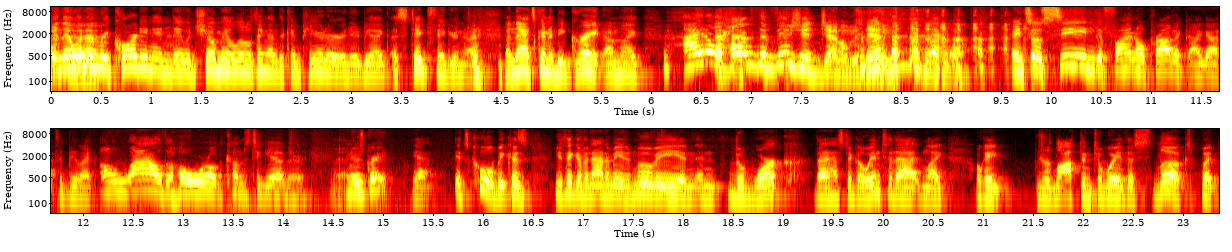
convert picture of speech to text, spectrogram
And then when I'm recording and they would show me a little thing on the computer and it'd be like a stick figure, and, like, and that's going to be great. I'm like, I don't have the vision, gentlemen. and so seeing the final product, I got to be like, oh, wow, the whole world comes together. And it was great. Yeah, it's cool because you think of an animated movie and, and the work that has to go into that, and like, okay, you're locked into the way this looks, but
